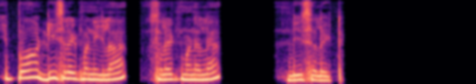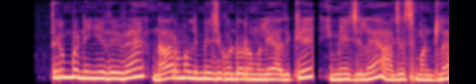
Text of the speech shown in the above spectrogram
இப்போ டீ செலக்ட் பண்ணிக்கலாம் செலக்ட் பண்ணல டீசெலக்ட் திரும்ப நீங்கள் இதுவே நார்மல் இமேஜ் கொண்டு வரணும் இல்லையா? அதுக்கு இமேஜில் அட்ஜஸ்ட்மெண்ட்டில்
